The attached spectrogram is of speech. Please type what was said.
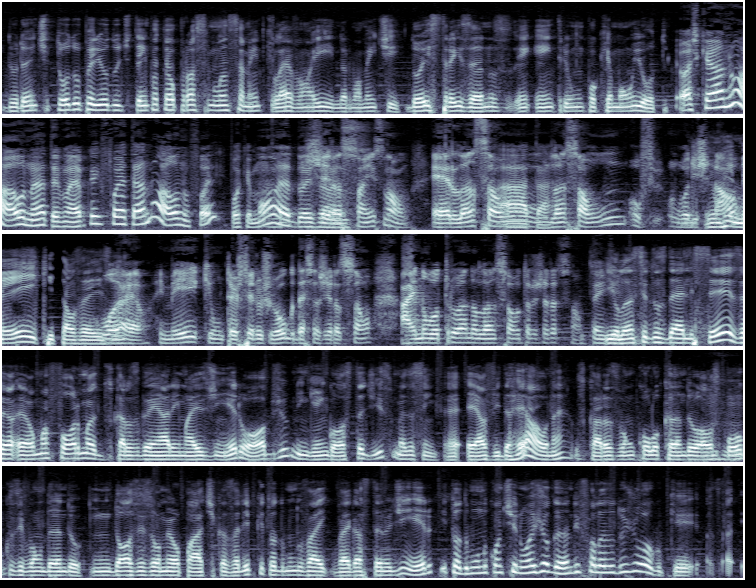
durante todo o período de tempo até o próximo lançamento, que levam aí normalmente dois, três anos entre um Pokémon e outro. Eu acho que é anual, né? Teve uma época que foi até anual, não foi? Pokémon é dois Gerações anos. não. É, lança um, ah, tá. lança um o original. Um remake, talvez. O, né? É, remake, um terceiro jogo dessa geração. Aí no outro ano lança outra geração. Entendi. E o lance dos DLCs é, é, uma forma dos caras ganharem mais dinheiro, óbvio. Ninguém gosta disso, mas assim, é, é a vida real, né? Os caras vão colocando aos uhum. poucos e vão dando em doses homeopáticas ali, porque todo mundo vai, vai gastando dinheiro e todo mundo continua jogando e falando do jogo. Porque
